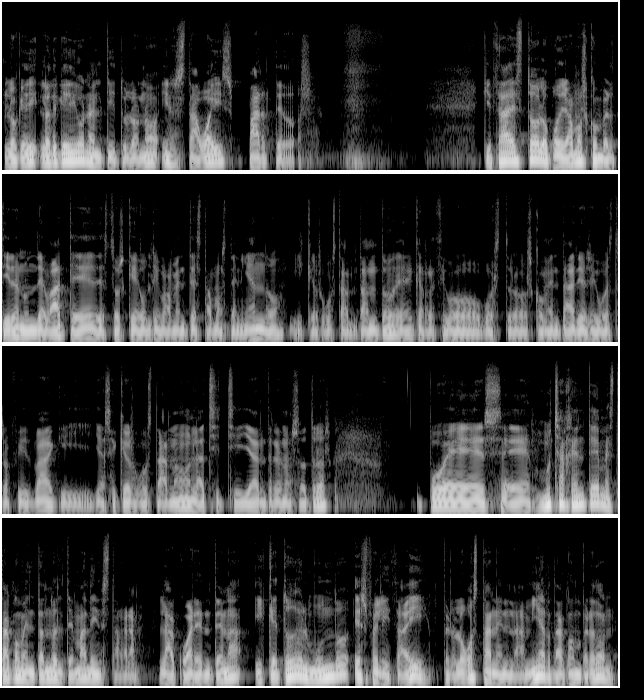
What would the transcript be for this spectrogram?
lo, que, lo que digo en el título, ¿no? Instaways parte 2. Quizá esto lo podríamos convertir en un debate de estos que últimamente estamos teniendo y que os gustan tanto, ¿eh? que recibo vuestros comentarios y vuestro feedback y ya sé que os gusta, ¿no? La chichilla entre nosotros. Pues eh, mucha gente me está comentando el tema de Instagram, la cuarentena y que todo el mundo es feliz ahí, pero luego están en la mierda, con perdón.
